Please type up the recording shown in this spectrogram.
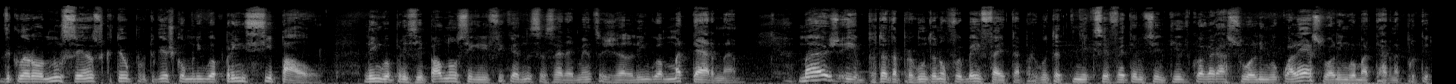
declarou no censo que tem o português como língua principal língua principal não significa necessariamente seja a língua materna. Mas, e, portanto, a pergunta não foi bem feita. A pergunta tinha que ser feita no sentido de qual era a sua língua, qual é a sua língua materna, porque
